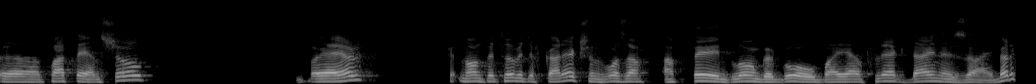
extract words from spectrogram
uh, potential where non-perturbative correction was obtained long ago by a Fleck, Dine, Seiberg.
